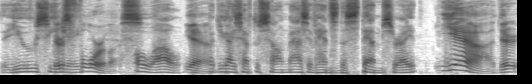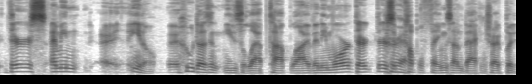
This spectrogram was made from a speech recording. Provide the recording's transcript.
You, CJ. There's four of us. Oh wow. Yeah. But you guys have to sound massive, hence the stems, right? Yeah, there, there's. I mean, uh, you know, uh, who doesn't use a laptop live anymore? There, there's Correct. a couple things on backing track, but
